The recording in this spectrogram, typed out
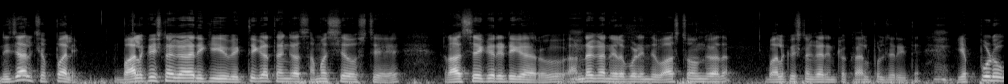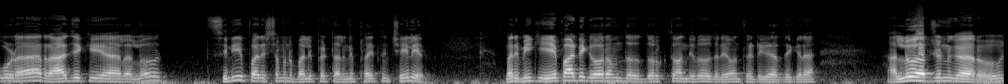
నిజాలు చెప్పాలి. బాలకృష్ణ గారికి వ్యక్తిగతంగా సమస్య వస్తే రాజశేఖర రెడ్డి గారు అండగా నిలబడింది వాస్తవం కాదా? బాలకృష్ణ గారి ఇంట్లో కాల్పులు జరిగితే. ఎప్పుడు కూడా రాజకీయాలలో సినీ పరిశ్రమను బలిపెట్టాలని ప్రయత్నం చేయలేదు. మరి మీకు ఏ పార్టీ గౌరవం దొరుకుతోంది ఈరోజు రేవంత్ రెడ్డి గారి దగ్గర? అల్లు అర్జున్ గారు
